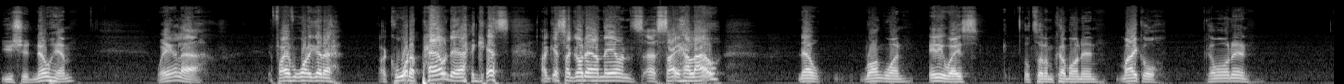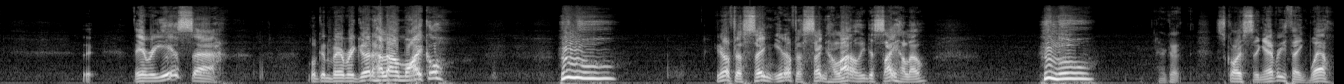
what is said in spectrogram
You should know him. well, uh, if I ever want to get a, a quarter pounder, I guess I guess I go down there and uh, say hello. No, wrong one. Anyways, let's let him come on in. Michael, come on in. There he is. Uh, looking very good. Hello, Michael. Hello. You don't have to sing. You don't have to sing hello. You just say hello. Hello. Okay. This guy's sing everything. Well,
